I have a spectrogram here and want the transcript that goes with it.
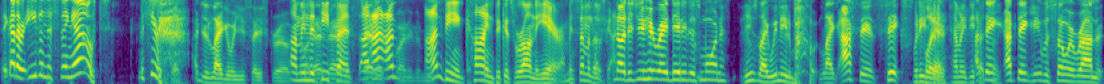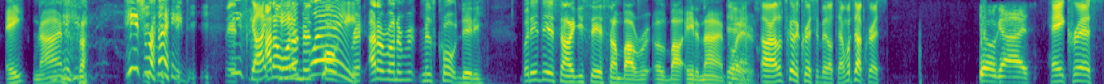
They got to even this thing out. I mean, seriously. I just like it when you say scrub. I mean Oh, the that- that defense. is- that I, is I, funny to I'm me. I'm being kind because we're on the air. I mean some of those guys. No, did you hear Ray Diddy this morning? He was like, "We need about like I said six. What he players. say? How many I defense think I think he was somewhere around eight, nine, or something. He's right. He said- These guys I don't wanna can't misquote. I don't want to misquote Diddy, but it did sound like he said something about about eight or nine Yeah. players. All right, let's go to Chris in Middletown. What's up, Chris? Yo, guys. Hey, Chris.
